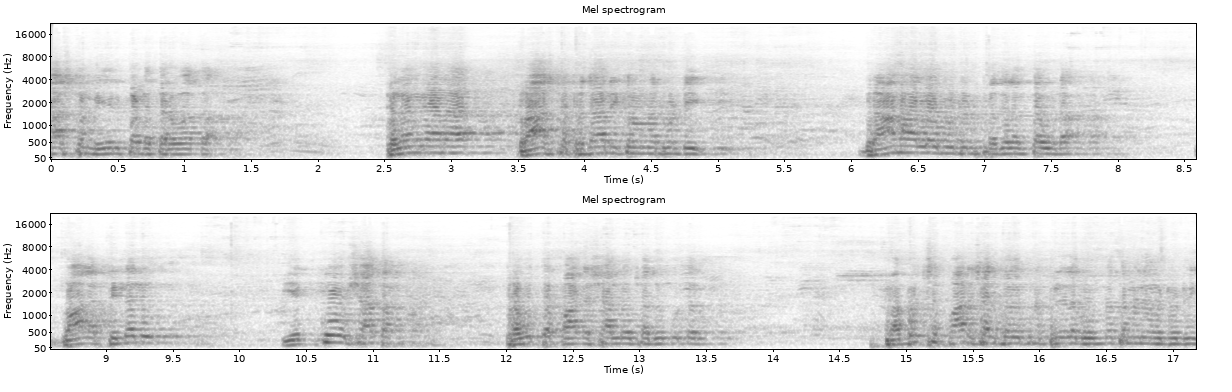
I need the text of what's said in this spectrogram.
రాష్ట్రం ఏర్పడ్డ తర్వాత తెలంగాణ రాష్ట్ర ప్రజానికలు ఉన్నటువంటి గ్రామాల్లో ఉన్నటువంటి ప్రజలంతా కూడా వాళ్ళ పిల్లలు ఎక్కువ శాతం ప్రభుత్వ పాఠశాలలో చదువుకుంటారు. ప్రభుత్వ పాఠశాల చదువుకున్న పిల్లలకు ఉన్నతమైనటువంటి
